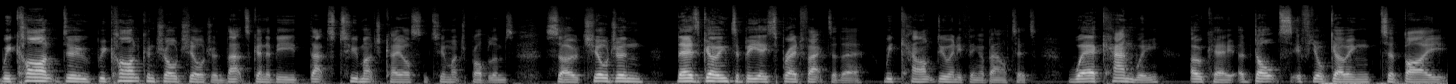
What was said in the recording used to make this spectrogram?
We can't do. We can't control children. That's going to be. That's too much chaos and too much problems. So children, there's going to be a spread factor there. We can't do anything about it. Where can we? Okay, adults. If you're going to buy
